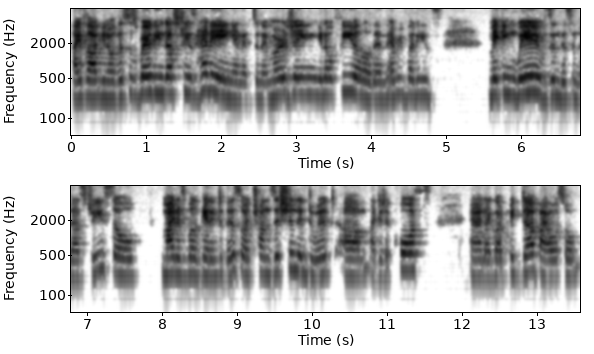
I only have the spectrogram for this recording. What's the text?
I thought, you know, this is where the industry is heading and it's an emerging, you know, field and everybody's making waves in this industry. So might as well get into this. So I transitioned into it. Um, I did a course and I got picked up. I also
